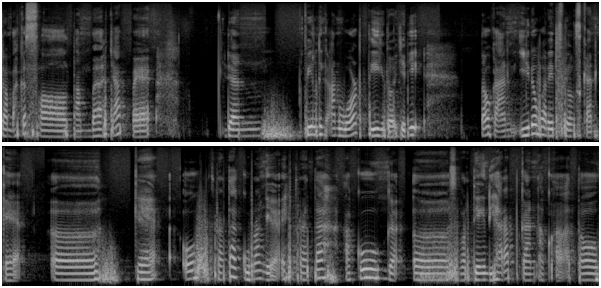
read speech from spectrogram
tambah kesel tambah capek. Dan feeling unworthy gitu. Jadi tahu kan you know what it feels kan? Kayak uh, kayak oh ternyata kurang ya. Eh ternyata aku nggak uh, seperti yang diharapkan. Aku atau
